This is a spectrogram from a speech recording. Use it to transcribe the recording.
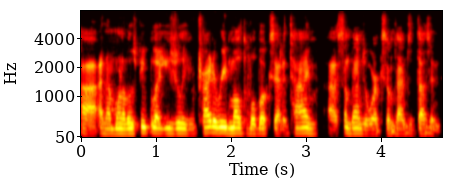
uh, and I'm one of those people that usually try to read multiple books at a time. Uh, sometimes it works, sometimes it doesn't.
